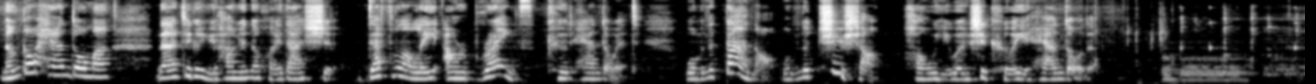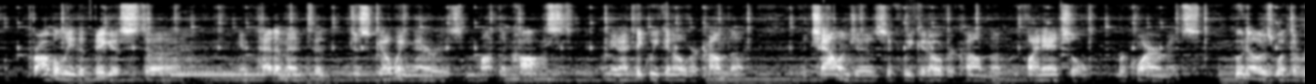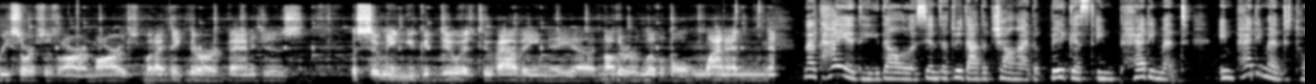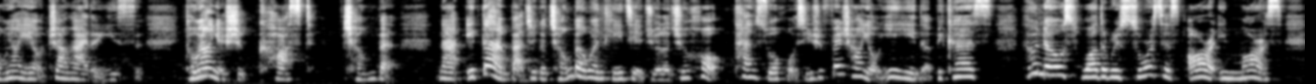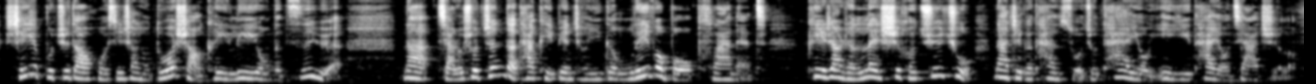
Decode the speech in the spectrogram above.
能够 handle 吗？那这个宇航员的回答是，Definitely, our brains could handle it。我们的大脑，我们的智商，毫无疑问是可以 handle 的。 Probably the biggest uh, impediment to just going there is the cost. I mean, I think we can overcome the, the challenges if we could overcome the financial requirements. Who knows what the resources are on Mars, but I think there are advantages, assuming you could do it, to having a, uh, another livable planet. 那他也提到了现在最大的障碍的 biggest impediment，impediment 同样也有障碍的意思，同样也是 cost 成本。那一旦把这个成本问题解决了之后，探索火星是非常有意义的，because who knows what the resources are in Mars？谁也不知道火星上有多少可以利用的资源。那假如说真的它可以变成一个 livable planet。可以让人类适合居住，那这个探索就太有意义、太有价值了。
